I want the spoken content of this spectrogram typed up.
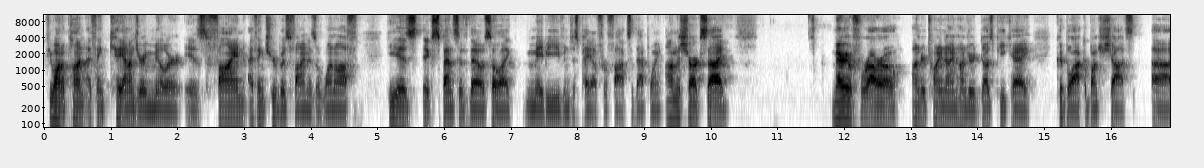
If you want to punt, I think K'Andre Miller is fine. I think Trouba's fine as a one off. He is expensive though, so like maybe even just pay up for Fox at that point. On the Shark side, Mario Ferraro under 2,900 does PK, could block a bunch of shots. Uh,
